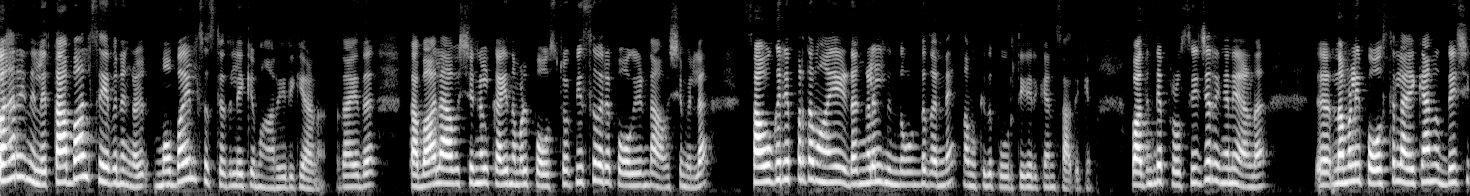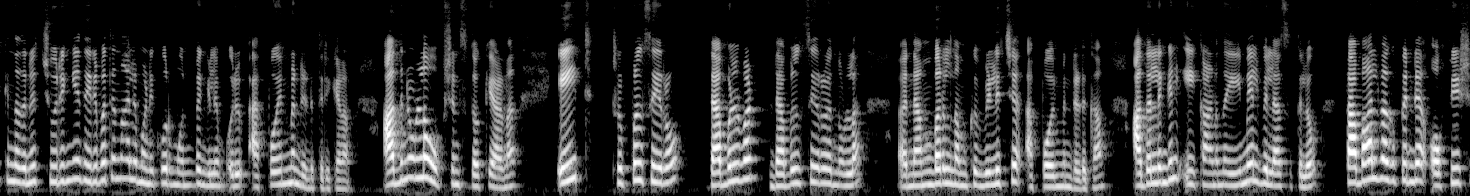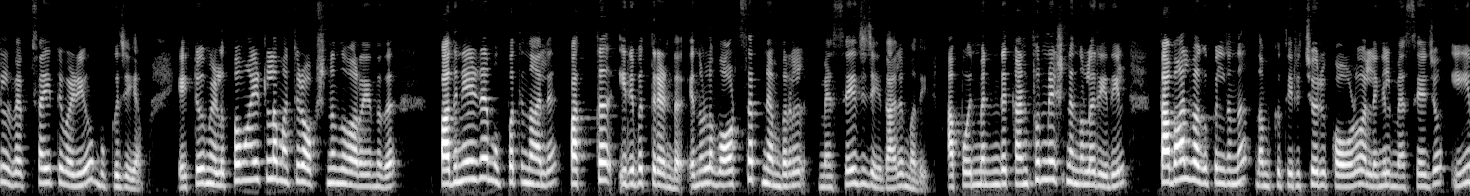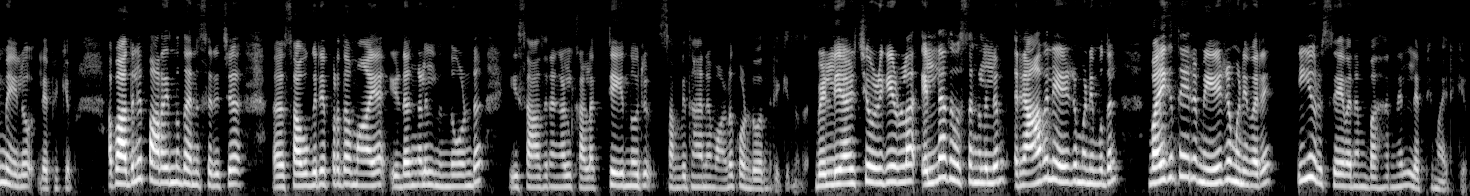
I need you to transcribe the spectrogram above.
ബഹ്റൈനിലെ തപാൽ സേവനങ്ങൾ മൊബൈൽ സിസ്റ്റത്തിലേക്ക് മാറിയിരിക്കുകയാണ്. അതായത് തപാൽ ആവശ്യങ്ങൾക്കായി നമ്മൾ പോസ്റ്റ് ഓഫീസ് വരെ പോകേണ്ട ആവശ്യമില്ല. സൗകര്യപ്രദമായ ഇടങ്ങളിൽ നിന്നുകൊണ്ട് തന്നെ നമുക്കിത് പൂർത്തീകരിക്കാൻ സാധിക്കും. അപ്പോൾ അതിന്റെ പ്രൊസീജിയർ ഇങ്ങനെയാണ്. ഏഹ് നമ്മൾ ഈ പോസ്റ്റൽ അയക്കാൻ ഉദ്ദേശിക്കുന്നതിന് ചുരുങ്ങിയത് ഇരുപത്തിനാല് മണിക്കൂർ മുൻപെങ്കിലും ഒരു അപ്പോയിൻമെന്റ് എടുത്തിരിക്കണം. അതിനുള്ള ഓപ്ഷൻസ് ഇതൊക്കെയാണ്. Eight triple zero double one double zero എന്നുള്ള നമ്പറിൽ നമുക്ക് വിളിച്ച് അപ്പോയിൻമെന്റ് എടുക്കാം. അതല്ലെങ്കിൽ ഈ കാണുന്ന ഇമെയിൽ വിലാസത്തിലോ തപാൽ വകുപ്പിന്റെ ഒഫീഷ്യൽ വെബ്സൈറ്റ് വഴിയോ ബുക്ക് ചെയ്യാം. ഏറ്റവും എളുപ്പമായിട്ടുള്ള മറ്റൊരു ഓപ്ഷൻ എന്ന് പറയുന്നത് പതിനേഴ് മുപ്പത്തിനാല് പത്ത് ഇരുപത്തിരണ്ട് എന്നുള്ള വാട്സപ്പ് നമ്പറിൽ മെസ്സേജ് ചെയ്താലും മതി. അപ്പോയിൻമെന്റിന്റെ കൺഫർമേഷൻ എന്നുള്ള രീതിയിൽ തപാൽ വകുപ്പിൽ നിന്ന് നമുക്ക് തിരിച്ചൊരു കോളോ അല്ലെങ്കിൽ മെസ്സേജോ ഇമെയിലോ ലഭിക്കും. അപ്പോൾ അതിൽ പറയുന്നതനുസരിച്ച് സൗകര്യപ്രദമായ ഇടങ്ങളിൽ നിന്നുകൊണ്ട് ഈ സാധനങ്ങൾ കളക്ട് ചെയ്യുന്ന ഒരു സംവിധാനമാണ് കൊണ്ടുവന്നിരിക്കുന്നത്. വെള്ളിയാഴ്ച ഒഴികെയുള്ള എല്ലാ ദിവസങ്ങളിലും രാവിലെ ഏഴ് മണി മുതൽ വൈകുന്നേരം ഏഴ് മണി വരെ ഈ ഒരു സേവനം ബഹ്റിനിൽ ലഭ്യമായിരിക്കും.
